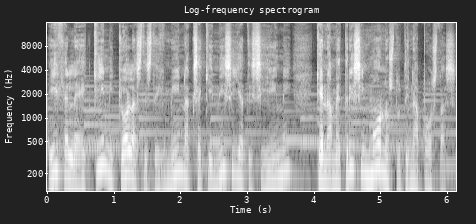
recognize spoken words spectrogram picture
ήθελε εκείνη όλα στη στιγμή να ξεκινήσει για τη Σιήνη και να μετρήσει μόνος του την απόσταση.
